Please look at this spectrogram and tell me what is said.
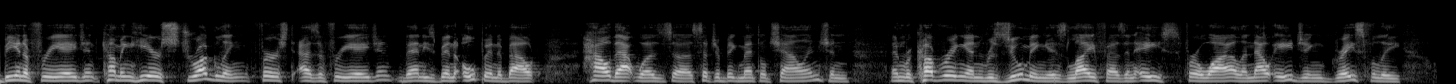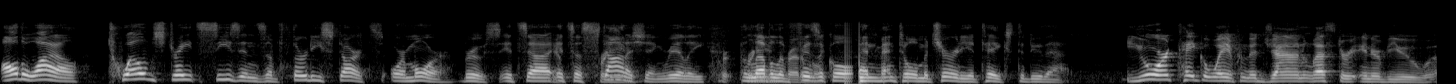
being a free agent coming here struggling first as a free agent. Then he's been open about how that was uh, such a big mental challenge and and recovering and resuming his life as an ace for a while and now aging gracefully, all the while 12 straight seasons of 30 starts or more, Bruce. It's uh, it's astonishing, pretty, really, the level incredible. of physical and mental maturity it takes to do that. Your takeaway from the Jon Lester interview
